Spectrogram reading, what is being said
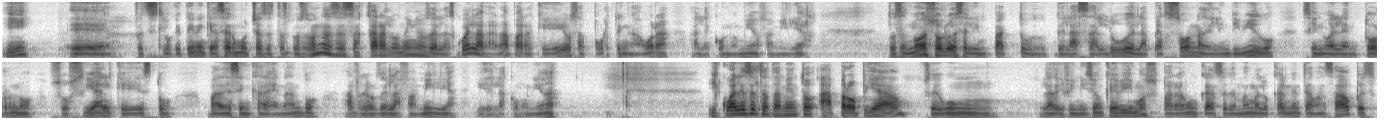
Y eh, pues lo que tienen que hacer muchas de estas personas es sacar a los niños de la escuela, ¿verdad? Para que ellos aporten ahora a la economía familiar. Entonces no solo es el impacto de la salud de la persona, del individuo, sino el entorno social que esto va desencadenando alrededor de la familia y de la comunidad. ¿Y cuál es el tratamiento apropiado, según la definición que vimos, para un cáncer de mama localmente avanzado? Pues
